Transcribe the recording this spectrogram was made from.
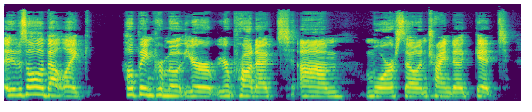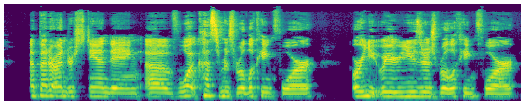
it was all about like helping promote your your product um, more so and trying to get a better understanding of what customers were looking for or, you, or your users were looking for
